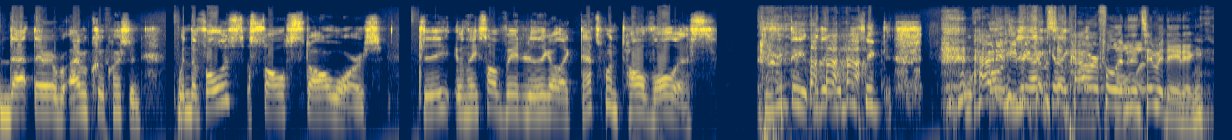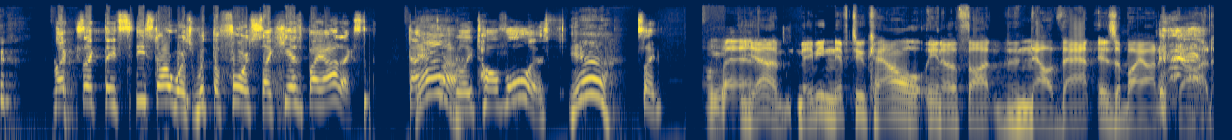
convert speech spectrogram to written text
That there, I have a quick question. When the Volus saw Star Wars, did they, when they saw Vader, did they go like, "That's one tall Volus"? Do you think they? what, do- what do you think? How did he oh, Or become like- so like- powerful and Volus. intimidating? Like, it's like they see Star Wars with the Force, like he has biotics. That's Yeah. a really tall Volus. yeah. It's like Oh man. Yeah, maybe Niftu Cal, you know, thought now that is a biotic god.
